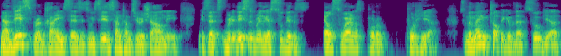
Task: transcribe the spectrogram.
Now this Reb Chaim says, as we see sometimes Yerushalmi, is that this is really a sugya that's elsewhere and it's put, put here. So the main topic of that sugya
